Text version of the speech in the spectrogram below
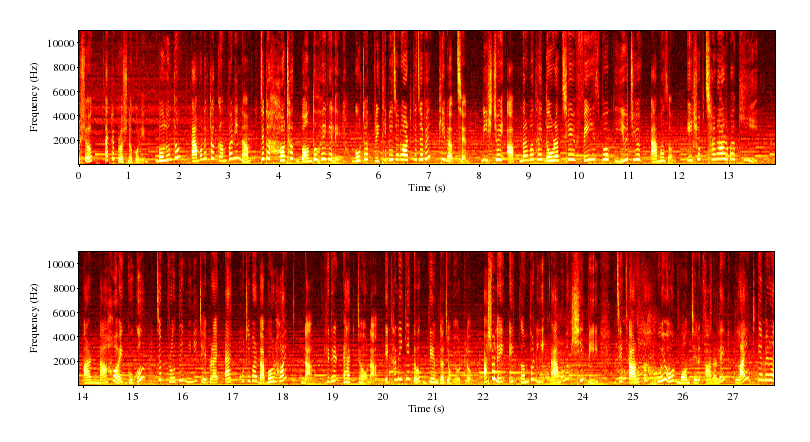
দর্শক, একটা প্রশ্ন করি। বলুন তো, এমন একটা কোম্পানির নাম যেটা হঠাৎ বন্ধ হয়ে গেলে গোটা পৃথিবী যেন আটকে যাবে? কি ভাবছেন? নিশ্চয়ই আপনার মাথায় দৌড়াচ্ছে ফেসবুক ইউটিউব অ্যামাজন এসব ছাড়া আর বা কি? আর না হয় গুগল যে প্রতি মিনিটে প্রায় এক কোটি বার ব্যবহার হয়? না, এদের একটাও না। এখানেই কিন্তু গেমটা জমে উঠল। আসলে এই কোম্পানি এমন এক শিল্পী যে তারকা হয়েও মঞ্চের আড়ালে লাইট ক্যামেরা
